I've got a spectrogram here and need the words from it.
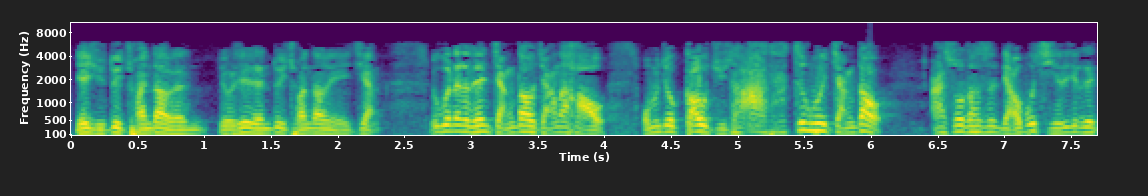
也许对传道人，有些人对传道人也讲：如果那个人讲道讲得好，我们就高举他啊，他真会讲道啊，说他是了不起的这个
